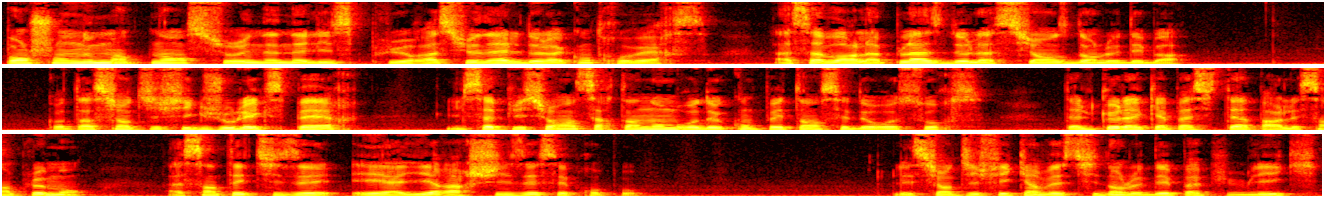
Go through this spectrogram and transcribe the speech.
Penchons-nous maintenant sur une analyse plus rationnelle de la controverse, à savoir la place de la science dans le débat. Quand un scientifique joue l'expert, il s'appuie sur un certain nombre de compétences et de ressources, telles que la capacité à parler simplement, à synthétiser et à hiérarchiser ses propos. Les scientifiques investis dans le débat public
